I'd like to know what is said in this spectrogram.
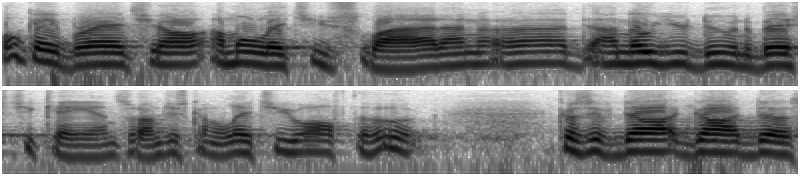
okay, Bradshaw, I'm going to let you slide. I know, I know you're doing the best you can, so I'm just going to let you off the hook. Because if God does,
